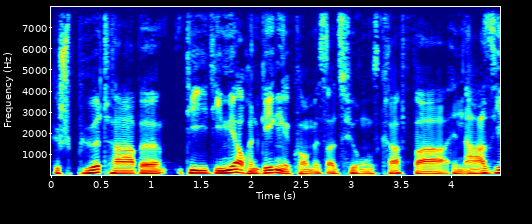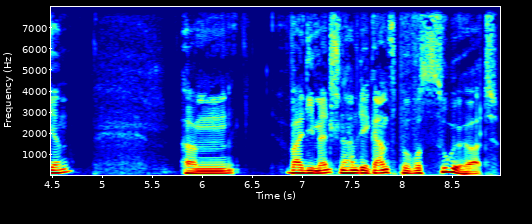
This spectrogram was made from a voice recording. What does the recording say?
gespürt habe, die, die mir auch entgegengekommen ist als Führungskraft, war in Asien, ähm, weil die Menschen haben dir ganz bewusst zugehört.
